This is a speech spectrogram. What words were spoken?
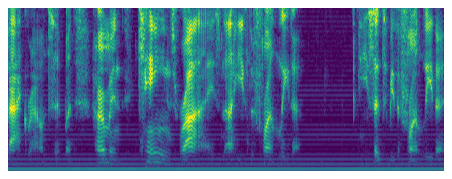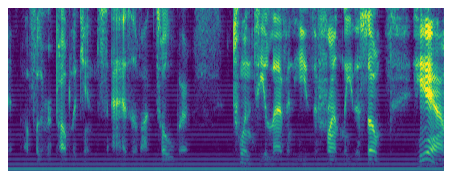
background to it. But Herman Cain's rise, now he's the front leader. He's said to be the front leader for the Republicans as of October 2011. He's the front leader. So here,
